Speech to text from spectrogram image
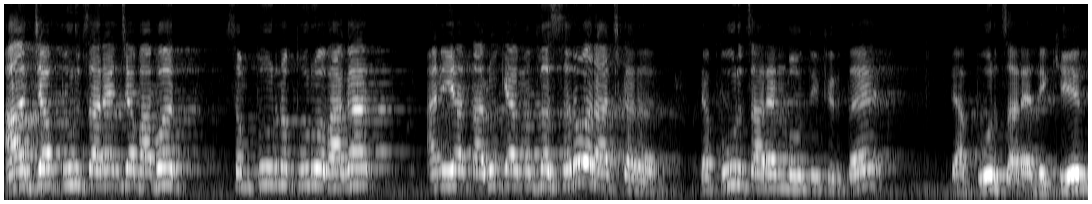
आज ज्या पूरचाऱ्यांच्या बाबत संपूर्ण पूर्व भागात आणि या तालुक्यामधलं सर्व राजकारण त्या पूरचाऱ्यांभोवती फिरतंय. त्या पूरचाऱ्या देखील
